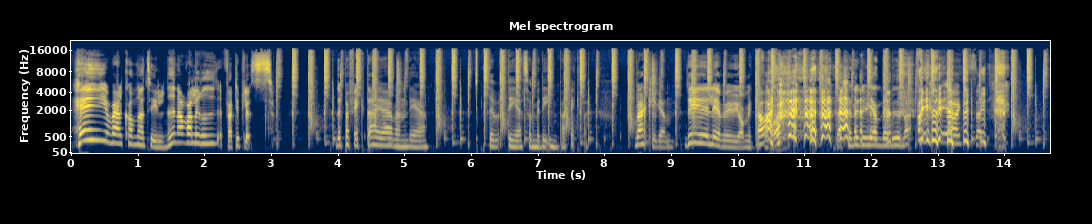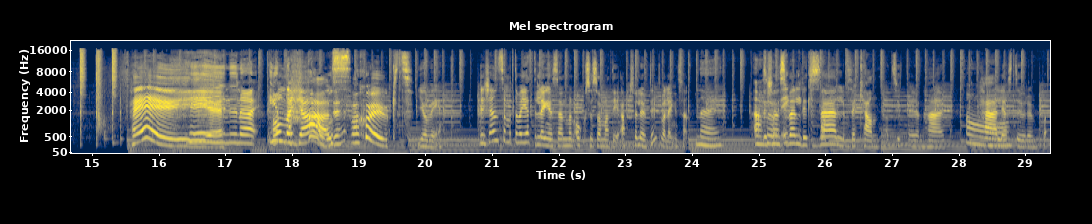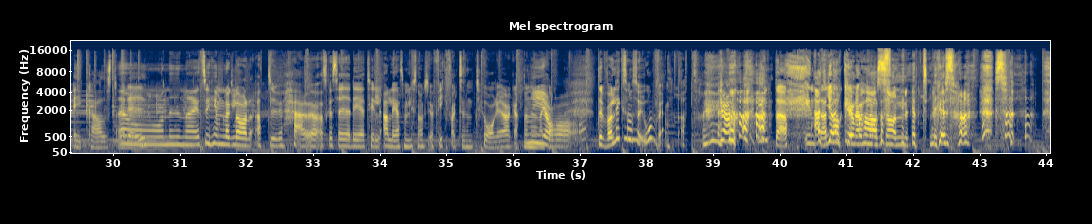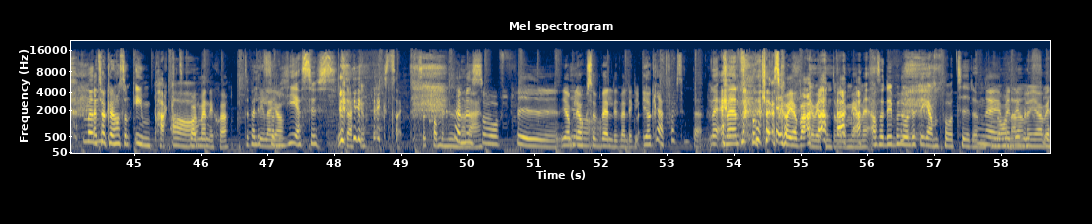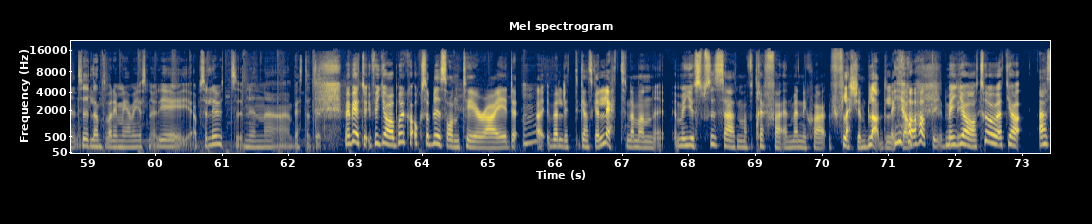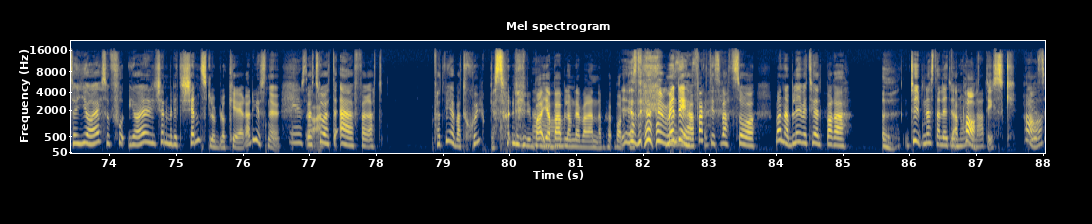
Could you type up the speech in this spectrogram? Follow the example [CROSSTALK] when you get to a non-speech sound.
Hej och välkomna till Nina Valerie 40 plus. Det perfekta är ju även det, det, det som är det imperfekta. Verkligen. Det lever ju jag mycket Ja. på. [LAUGHS] Där känner du igen dig Nina. [LAUGHS] ja, exakt. Hej! Hej Nina! In Oh my god, house. vad sjukt. Jag vet. Det känns som att det var jättelänge sedan men också som att det absolut inte var länge sedan. Nej. Det Alltså, känns väldigt exakt. välbekant att sitta i den här Åh. härliga studion på Acast med dig. Åh Nina, jag är så himla glad att du är här. Jag ska säga det till alla er som lyssnar också. Jag fick faktiskt en tår i ögat när Nina kom. Ja. Det var liksom så oväntat. [LAUGHS] ja. [LAUGHS] inte att, inte Att jag kunde ha sån... [LAUGHS] så, så, Men- att jag kunde ha sån impact Ja. på en människa. Det var lite som jag. Jesus dök upp. Exakt. Så kommer Nina Nej, men där. så fin. Jag blev också väldigt, väldigt glad. Jag grät faktiskt inte. Nej. Men jag skojar bara. Jag vet inte vad det är med mig. Alltså det beror lite grann på tiden Nej, på det månaden. och jag vet fint. tydligen inte vad det är med mig just nu. Det är absolut min eh, bästa tid. Men vet du, för jag brukar också bli sån tear-eyed Mm. eh, väldigt ganska lätt när man, men just precis så här att man får träffa en människa flesh and blood liksom. [LAUGHS] det är Men jag tror att jag, alltså jag är så, jag känner mig lite känsloblockerad just nu. Det jag tror att det är för att för att vi har varit sjuka. Så Ja. Jag babblar om det varenda podcast. [LAUGHS] Det, Men det har faktiskt varit så, man har blivit helt bara, uh, typ nästan lite apatisk. Ja.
